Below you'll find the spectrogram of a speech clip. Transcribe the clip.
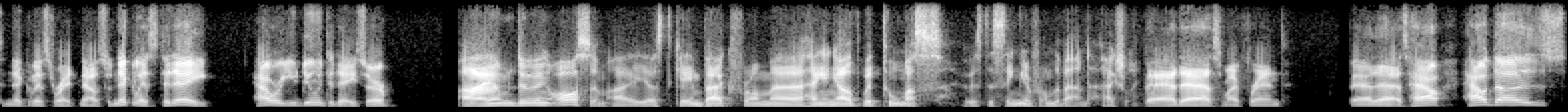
to Nicholas right now. So, Nicholas, today, how are you doing today, sir? I am doing awesome. I just came back from uh, hanging out with Thomas, who is the singer from the band, actually. Badass, my friend. Badass. How how does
